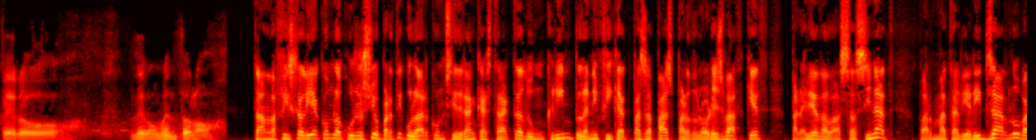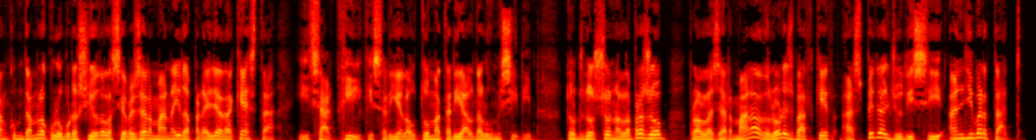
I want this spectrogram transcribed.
pero de momento no. Tant la Fiscalia com l'acusació particular consideren que es tracta d'un crim planificat pas a pas per Dolores Vázquez, parella de l'assassinat. Per materialitzar-lo van comptar amb la col·laboració de la seva germana i la parella d'aquesta, Isaac Gil, qui seria l'autor material de l'homicidi. Tots dos són a la presó, però la germana Dolores Vázquez espera el judici en llibertat.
